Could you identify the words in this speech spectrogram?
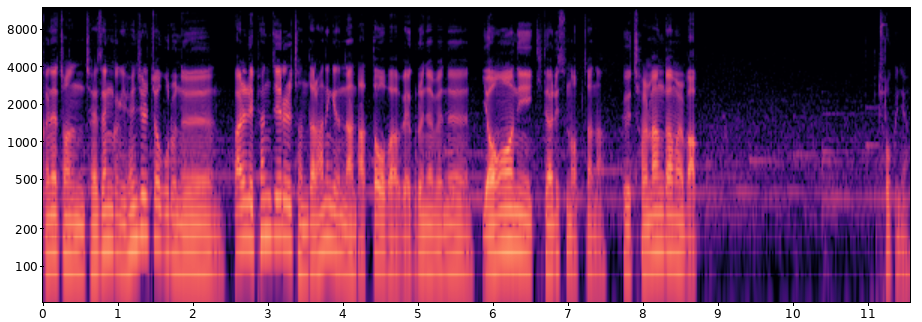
근데 전 제 생각에 현실적으로는 빨리 편지를 전달하는 게 난 낫다고 봐요. 왜 그러냐면은 영원히 기다릴 수는 없잖아. 그 절망감을 막 줘 그냥.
